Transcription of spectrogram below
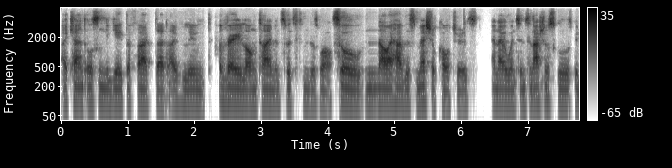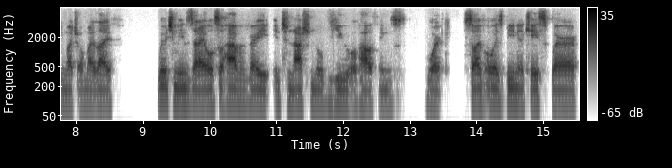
I can't also negate the fact that I've lived a very long time in Switzerland as well. So now I have this mesh of cultures and I went to international schools pretty much all my life which means that I also have a very international view of how things work. So I've always been in a case where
